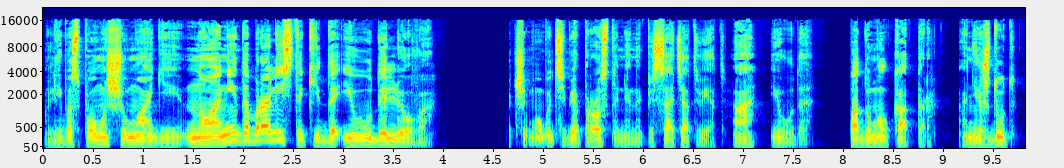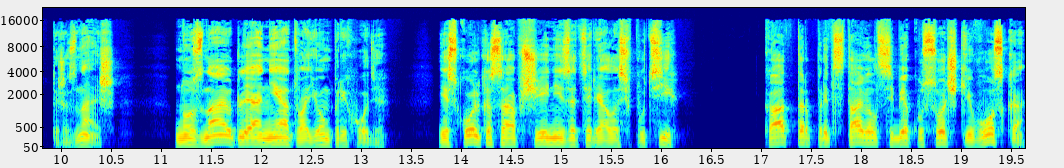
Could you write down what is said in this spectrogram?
либо с помощью магии, но они добрались-таки до Иуды Лева. «Почему бы тебе просто не написать ответ, а, Иуда?» — подумал Каттер. «Они ждут, ты же знаешь. Но знают ли они о твоем приходе? И сколько сообщений затерялось в пути?» Каттер представил себе кусочки воска,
